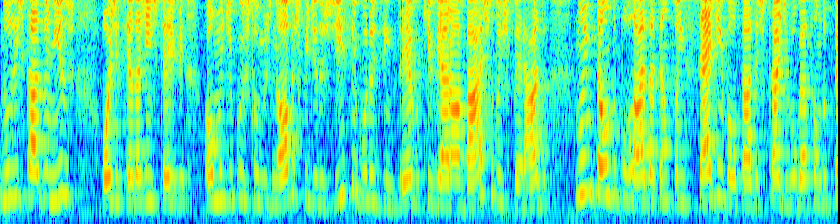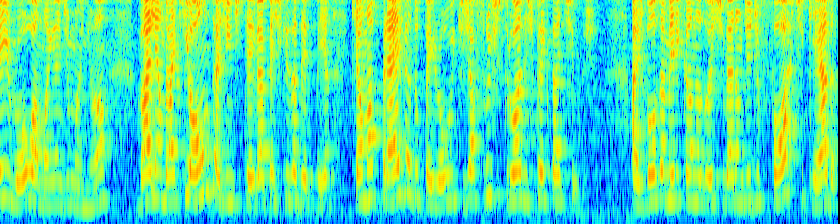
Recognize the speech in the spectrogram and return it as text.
Nos Estados Unidos, Hoje cedo a gente teve, como de costumes, novos pedidos de seguro-desemprego que vieram abaixo do esperado. No entanto, por lá as atenções seguem voltadas para a divulgação do payroll amanhã de manhã. Vale lembrar que ontem a gente teve a pesquisa DP, que é uma prévia do payroll e que já frustrou as expectativas. As bolsas americanas hoje tiveram um dia de forte queda,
